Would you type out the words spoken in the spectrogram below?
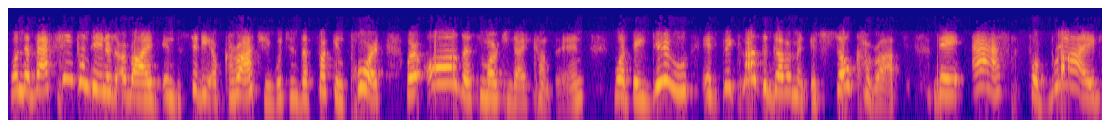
when the vaccine containers arrive in the city of Karachi, which is the fucking port where all this merchandise comes in, what they do is because the government is so corrupt, they ask for bribes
